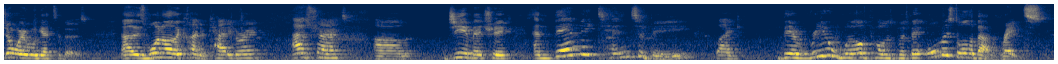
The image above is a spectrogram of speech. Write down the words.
Don't worry, we'll get to those. Now there's one other kind of category, abstract, um, geometric, and then they tend to be like they're real world problems, but they're almost all about rates.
